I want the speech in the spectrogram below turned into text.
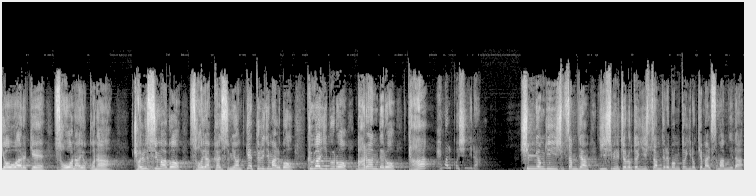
여호와께 서원하였거나 결심하고 서약했으면 깨뜨리지 말고 그가 입으로 말한 대로 다 행할 것이니라. 신명기 23장 21절로부터 23절에 보면 또 이렇게 말씀합니다.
